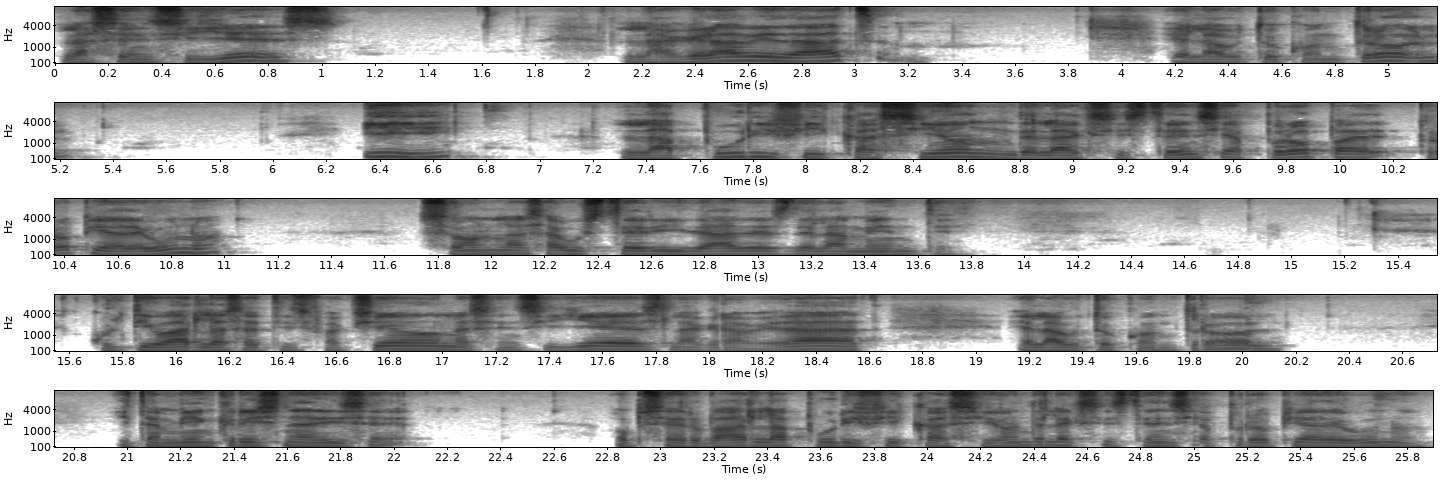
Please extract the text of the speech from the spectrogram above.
la sencillez, la gravedad, el autocontrol y la purificación de la existencia propia de uno son las austeridades de la mente. Cultivar la satisfacción, la sencillez, la gravedad, el autocontrol. Y también Krishna dice, observar la purificación de la existencia propia de uno.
